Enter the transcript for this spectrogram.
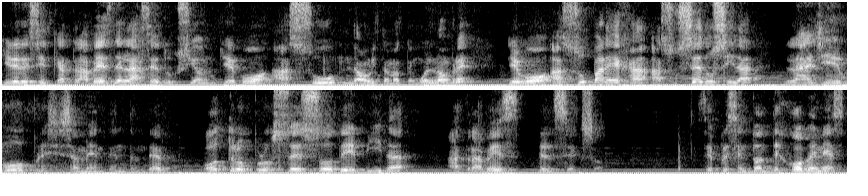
quiere decir que a través de la seducción llevó a su, no, ahorita no tengo el nombre, llevó a su pareja, a su seducida, la llevó precisamente a entender otro proceso de vida a través del sexo. Se presentó ante jóvenes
